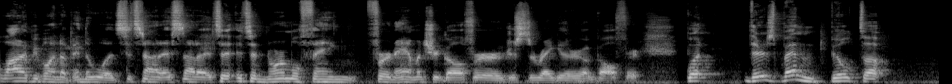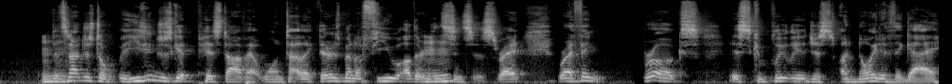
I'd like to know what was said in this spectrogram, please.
a lot of people end up in the woods. It's not. It's not a. It's a. It's a normal thing for an amateur golfer or just a regular golfer. But there's been built up. Mm-hmm. It's not just a. He didn't just get pissed off at one time. Like there's been a few other Mm-hmm. instances, right, where I think. Brooks is completely just annoyed of the guy,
